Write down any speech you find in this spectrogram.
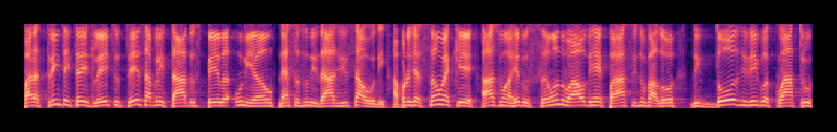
para 33 leitos desabilitados pela União nessas unidades de saúde. A projeção é que haja uma redução anual de repasses no valor de 12,4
